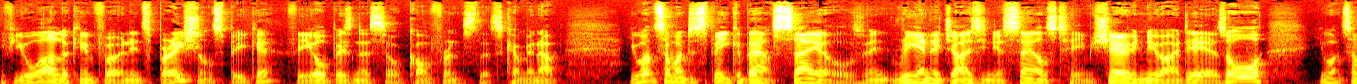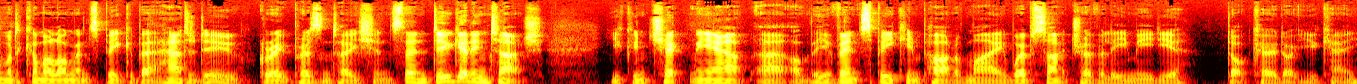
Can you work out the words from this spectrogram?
if you are looking for an inspirational speaker for your business or conference that's coming up, you want someone to speak about sales and re energizing your sales team, sharing new ideas, or you want someone to come along and speak about how to do great presentations, then do get in touch. You can check me out uh, at the event speaking part of my website, trevorleemedia.co.uk.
